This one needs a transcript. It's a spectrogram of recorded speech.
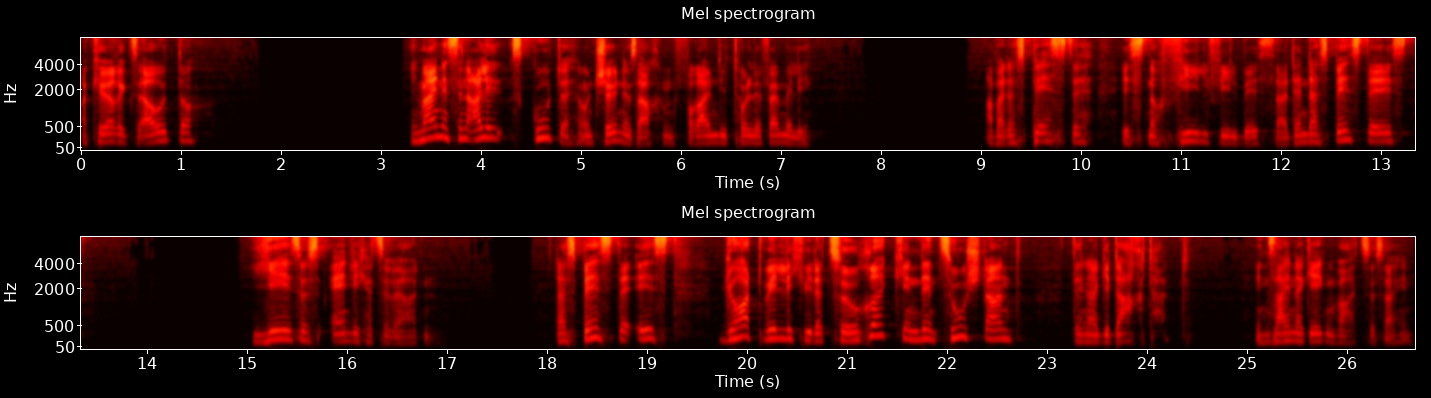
ein gehöriges Auto. Ich meine, es sind alles gute und schöne Sachen, vor allem die tolle Family. Aber das Beste ist noch viel, viel besser. Denn das Beste ist, Jesus ähnlicher zu werden. Das Beste ist, Gott will dich wieder zurück in den Zustand, den er gedacht hat, in seiner Gegenwart zu sein.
